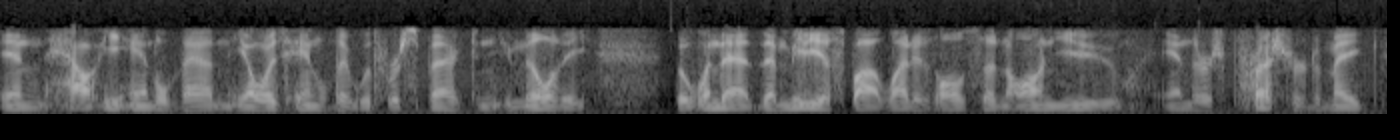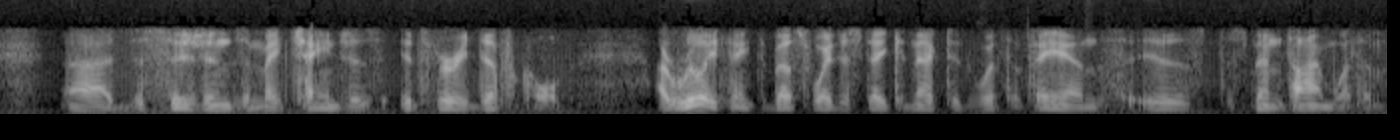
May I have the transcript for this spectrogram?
and how he handled that, and he always handled it with respect and humility. But when that that media spotlight is all of a sudden on you, and there's pressure to make uh, decisions and make changes, it's very difficult. I really think the best way to stay connected with the fans is to spend time with them,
